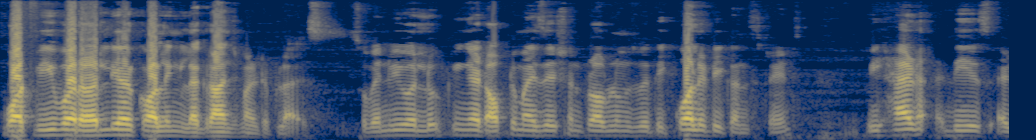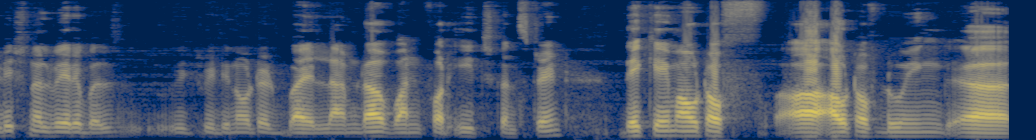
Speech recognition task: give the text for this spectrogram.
what we were earlier calling Lagrange multipliers. So, when we were looking at optimization problems with equality constraints, we had these additional variables which we denoted by lambda 1 for each constraint. They came out of uh, out of doing uh,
